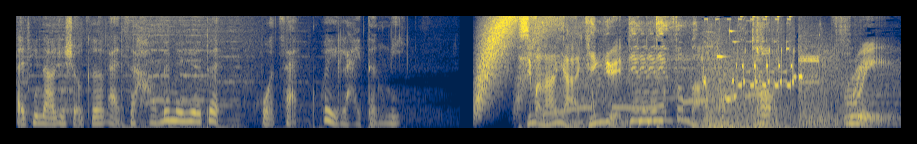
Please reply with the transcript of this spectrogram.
来听到这首歌，来自好妹妹乐队，《我在未来等你》。喜马拉雅音乐巅巅峰榜 Top Three。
